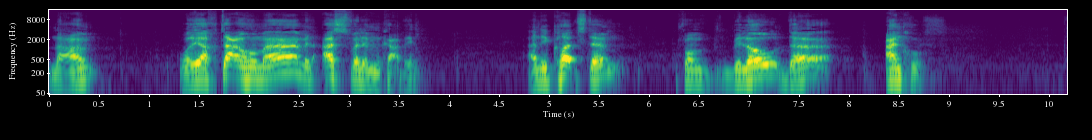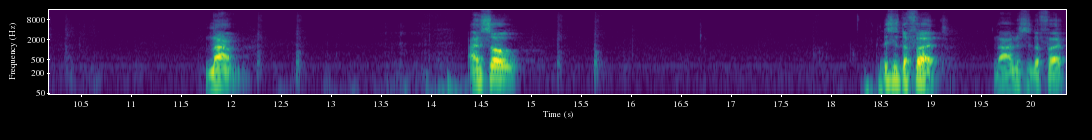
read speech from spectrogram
نعم وليقطعهما من أسفل من كعبين. And he cuts them from below the ankles. Now, and so this is the third. Now, this is the third.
